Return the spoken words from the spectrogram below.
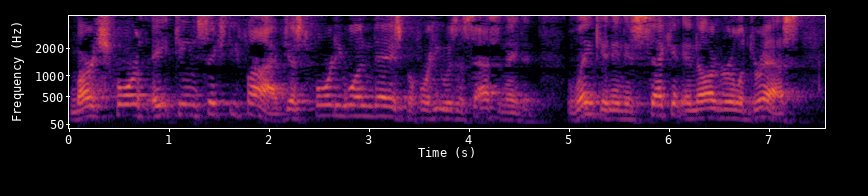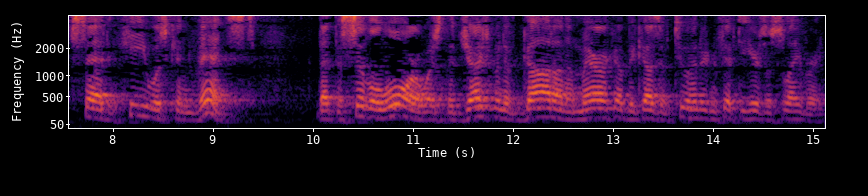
March 4th, 1865, just 41 days before he was assassinated. Lincoln, in his second inaugural address, said he was convinced that the Civil War was the judgment of God on America because of 250 years of slavery.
